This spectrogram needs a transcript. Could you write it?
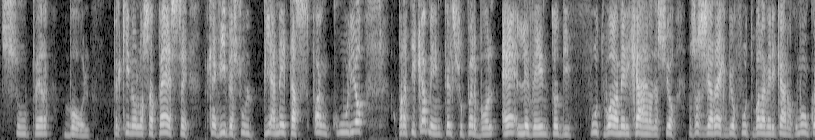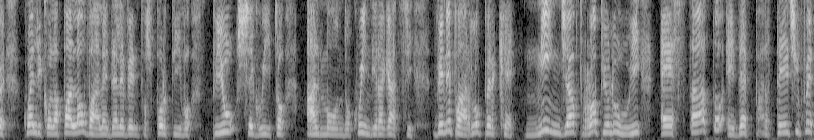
Super Bowl. Per chi non lo sapesse, perché vive sul pianeta sfanculio, praticamente il Super Bowl è l'evento di football americano, adesso io non so se sia rugby o football americano, comunque quelli con la palla ovale ed è l'evento sportivo più seguito al mondo. Quindi ragazzi, ve ne parlo perché Ninja, proprio lui, è stato ed è partecipe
